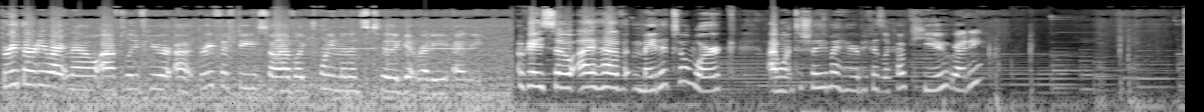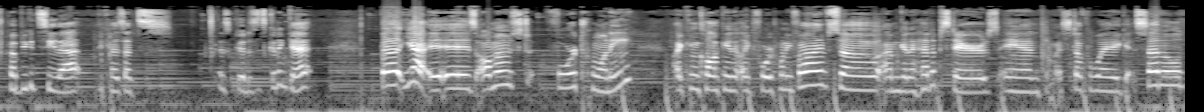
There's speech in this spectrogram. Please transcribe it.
3.30 right now. I have to leave here at 3.50, so I have like 20 minutes to get ready and eat. Okay, so I have made it to work. I want to show you my hair because look how cute. Ready? Hope you can see that because that's as good as it's gonna get. But yeah, it is almost 420. I can clock in at like 425, so I'm gonna head upstairs and put my stuff away, get settled.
